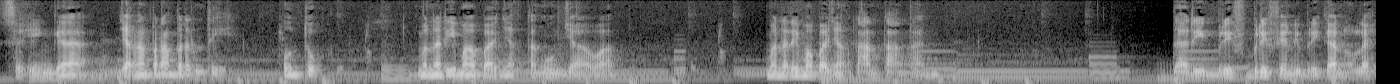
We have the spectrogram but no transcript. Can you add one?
Sehingga jangan pernah berhenti untuk menerima banyak tanggung jawab, menerima banyak tantangan dari brief-brief yang diberikan oleh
